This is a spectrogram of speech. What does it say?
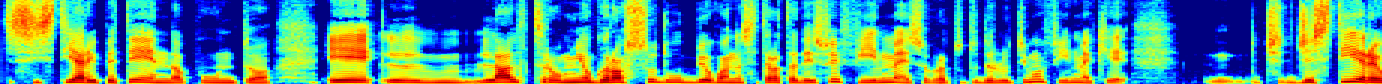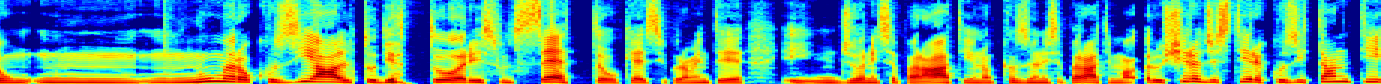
si stia ripetendo appunto e l'altro mio grosso dubbio quando si tratta dei suoi film e soprattutto dell'ultimo film è che gestire un, un, un, numero così alto di attori sul set, ok, sicuramente in giorni separati, in occasioni separate, ma riuscire a gestire così tanti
